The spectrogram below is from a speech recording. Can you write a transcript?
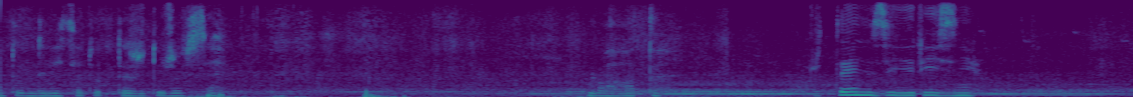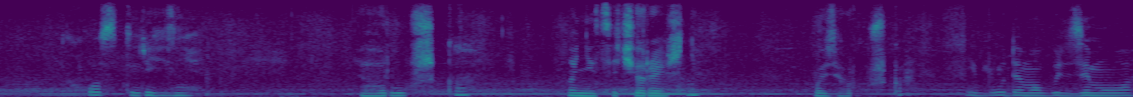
А тут дивіться, тут теж дуже все багато. Гортензії різні, хости різні, грушка. А ні, це черешня. Ось грушка. І буде, мабуть, зимова,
